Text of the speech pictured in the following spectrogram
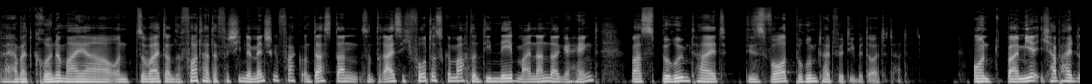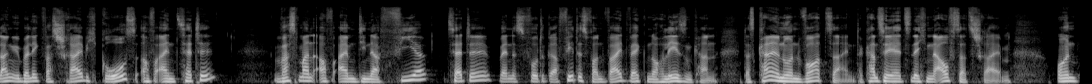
Herbert Grönemeyer und so weiter und so fort, hat er verschiedene Menschen gefragt und das dann so 30 Fotos gemacht und die nebeneinander gehängt, was Berühmtheit, dieses Wort Berühmtheit für die bedeutet hat. Und bei mir, ich habe halt lange überlegt, was schreibe ich groß auf einen Zettel, was man auf einem DIN A4-Zettel, wenn es fotografiert ist, von weit weg noch lesen kann. Das kann ja nur ein Wort sein. Da kannst du ja jetzt nicht einen Aufsatz schreiben. Und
